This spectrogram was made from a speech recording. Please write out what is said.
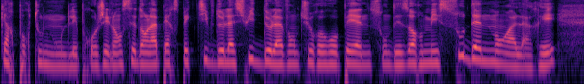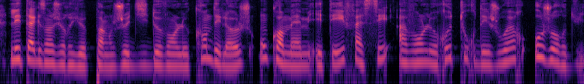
car pour tout le monde, les projets lancés dans la perspective de la suite de l'aventure européenne sont désormais soudainement à l'arrêt. Les tags injurieux peints jeudi devant le camp des loges ont quand même été effacés avant le retour des joueurs aujourd'hui.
